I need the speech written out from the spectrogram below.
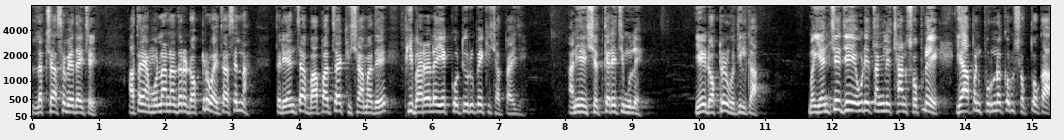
लक्ष असं वेधायचं आहे आता या मुलांना जर डॉक्टर व्हायचं असेल ना तर यांच्या बापाच्या खिशामध्ये फी भरायला एक कोटी रुपये खिशात पाहिजे. आणि हे शेतकऱ्याची मुलं आहे. हे डॉक्टर होतील का? मग यांचे जे एवढे चांगले छान स्वप्न आहे हे आपण पूर्ण करू शकतो का?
